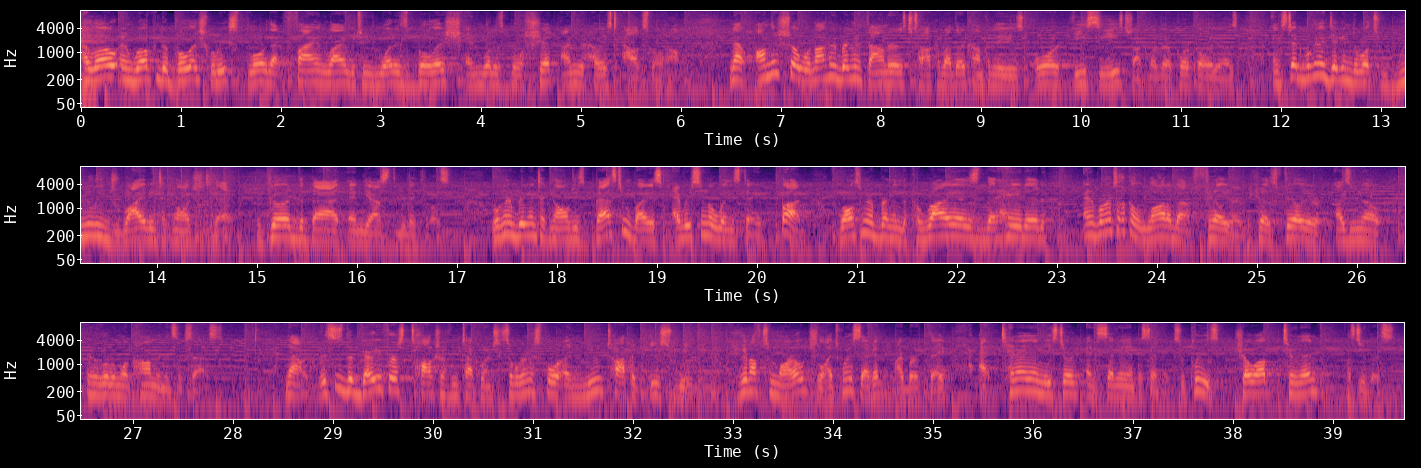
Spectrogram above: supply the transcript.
Hello and welcome to Bullish, where we explore that fine line between what is bullish and what is bullshit. I'm your host, Alex Wilhelm. Now, on this show, we're not going to bring in founders to talk about their companies or VCs to talk about their portfolios. Instead, we're going to dig into what's really driving technology today the good, the bad, and yes, the ridiculous. We're going to bring in technology's best and brightest every single Wednesday, but we're also going to bring in the pariahs, the hated, and we're going to talk a lot about failure because failure, as you know, is a little more common than success. Now, this is the very first talk show from TechCrunch, so we're going to explore a new topic each week. Kicking off tomorrow, July 22nd, my birthday, at 10 a.m. Eastern and 7 a.m. Pacific. So please show up, tune in, let's do this.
